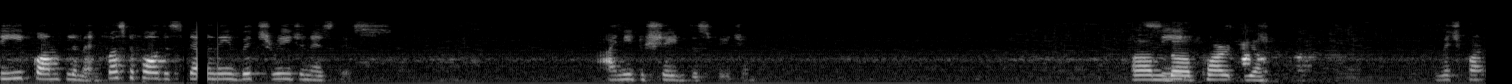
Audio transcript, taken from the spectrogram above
D complement. First of all, just tell me which region is this. I need to shade this region. Um, C. the part, yeah, Which part?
